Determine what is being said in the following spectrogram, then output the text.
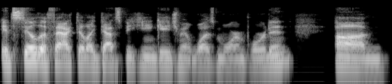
it's still the fact that like that speaking engagement was more important. Um,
